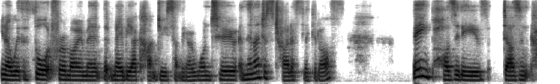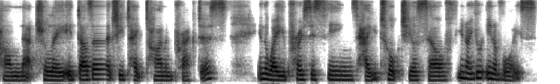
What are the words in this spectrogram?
you know, with a thought for a moment that maybe I can't do something I want to, and then I just try to flick it off. Being positive doesn't come naturally. It does actually take time and practice in the way you process things, how you talk to yourself, you know, your inner voice.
